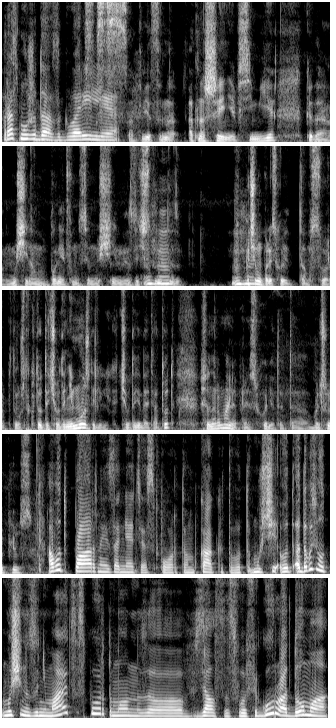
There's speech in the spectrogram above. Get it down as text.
Раз мы уже, да, заговорили... Соответственно, отношения в семье, когда мужчина выполняет функции мужчины, зачастую Мгм. это- Почему происходят там ссоры? Потому что кто-то чего-то не может или чего-то не дать. А тут все нормально происходит. Это большой плюс. А вот парные занятия спортом, как это вот мужчина, вот, а допустим, вот мужчина занимается спортом, он э, взялся за свою фигуру, а дома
